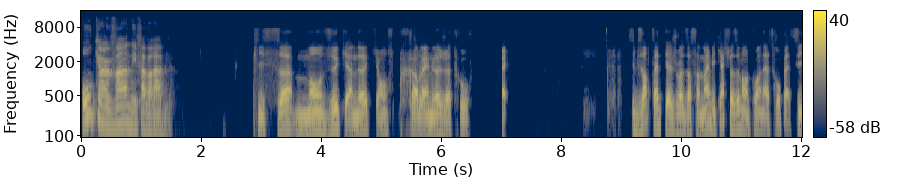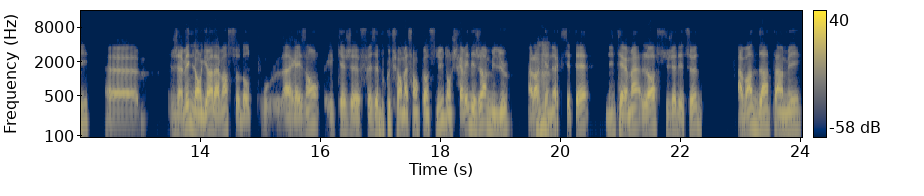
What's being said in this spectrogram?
aucun vent n'est favorable. Puis ça, mon Dieu, qu'il y en a qui ont ce problème-là, je trouve c'est bizarre peut-être que je vais dire ça de même, mais quand je faisais mon cours en naturopathie, euh, j'avais une longueur d'avance sur d'autres. La raison est que je faisais beaucoup de formation continue, donc je travaillais déjà en milieu. Alors que mm-hmm. NOC, c'était littéralement leur sujet d'étude avant d'entamer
